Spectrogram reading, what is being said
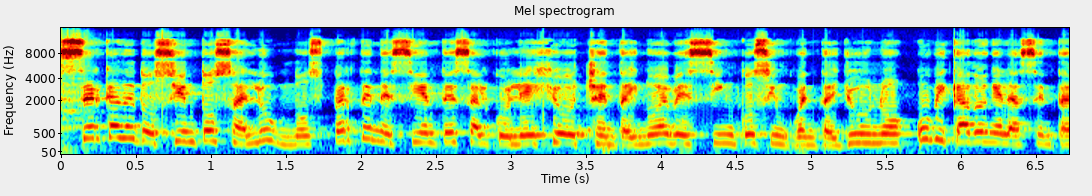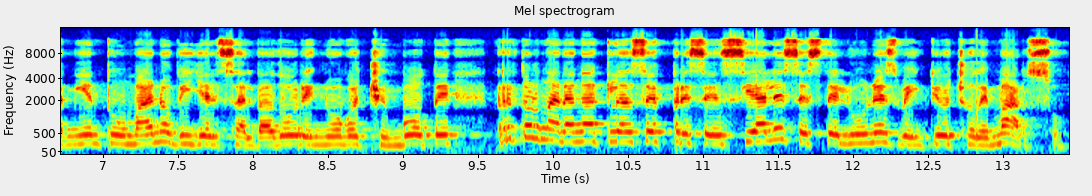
Cerca de 200 alumnos pertenecientes al Colegio 89551, ubicado en el asentamiento humano Villa El Salvador en Nuevo Chimbote, retornarán a clases presenciales este lunes 28 de marzo.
